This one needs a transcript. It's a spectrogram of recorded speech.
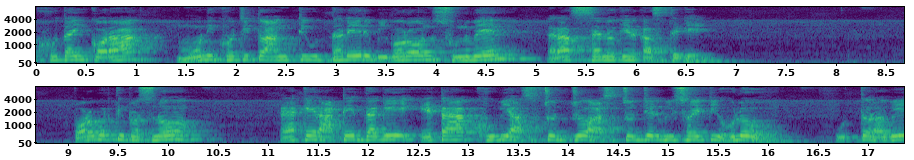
খোদাই করা মণিখচিত আংটি উদ্ধারের বিবরণ শুনবেন রাজশ্যালকের কাছ থেকে। পরবর্তী প্রশ্ন, একের আটের দাগে এটা খুবই আশ্চর্য, আশ্চর্যের বিষয়টি হলো, উত্তর হবে,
